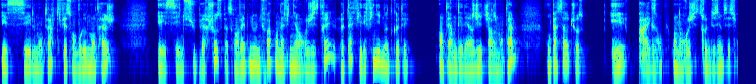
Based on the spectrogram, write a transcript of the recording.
Et c'est le monteur qui fait son boulot de montage. Et c'est une super chose parce qu'en fait, nous, une fois qu'on a fini d'enregistrer, le taf, il est fini de notre côté. En termes d'énergie et de charge mentale, on passe à autre chose et par exemple, on enregistre une deuxième session.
